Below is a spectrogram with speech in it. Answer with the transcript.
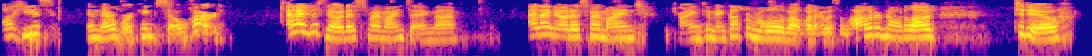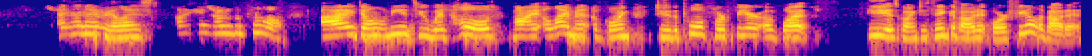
while he's in there working so hard. And I just noticed my mind saying that. And I noticed my mind trying to make up a rule about what I was allowed or not allowed to do. And then I realized I can go to the pool. I don't need to withhold my alignment of going to the pool for fear of what he is going to think about it or feel about it.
